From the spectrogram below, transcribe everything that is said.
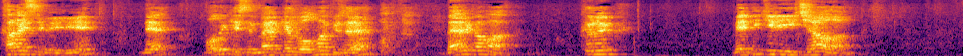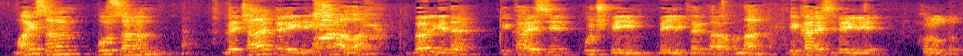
Karesi Beyliği de Balıkesir merkez olmak üzere Bergama, Kınık ve Dikili'yi içine alan Manisa'nın, Bursa'nın ve Çanakkale'yi de içine alan bölgede bir karesi Uç Bey'in beylikleri tarafından bir karesi beyliği kuruldu.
